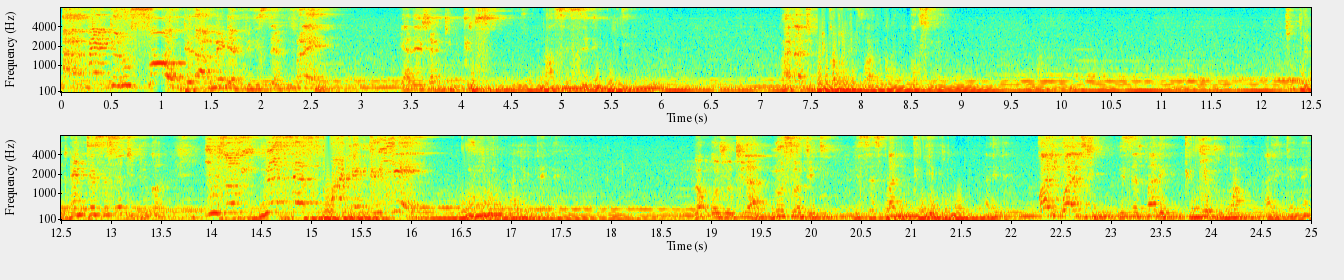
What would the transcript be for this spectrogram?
afin que nous sauve de la main des Philistins. Frère, il y a des gens qui crient, il ne pas cesser de prier. Maintenant, tu pries combien de fois par semaine Tu pries intercession, tu pries quoi Ils ont dit, ne cesse pas de crier pour nous à l'éternel. Donc aujourd'hui là, nous sommes dit, ne cesse pas de crier pour nous à l'éternel. Quoi tu vois dit, ne cesse pas de crier pour moi à l'éternel.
